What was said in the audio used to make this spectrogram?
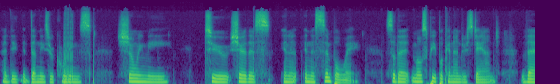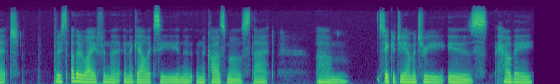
had the, done these recordings showing me to share this in a in a simple way so that most people can understand that there's other life in the in the galaxy in the in the cosmos that um, sacred geometry is how they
